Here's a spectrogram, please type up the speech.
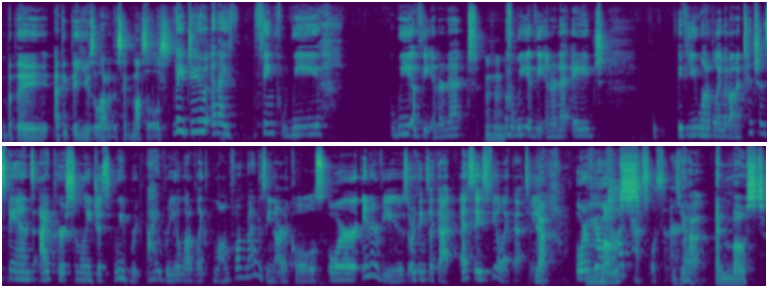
but they, I think they use a lot of the same muscles. They do, and I think we, we of the internet, Mm-hmm. we of the internet age, if you want to blame it on attention spans, I personally just we re- I read a lot of like long form magazine articles or interviews or things like that. Essays feel like that to me. Yeah. Or if you're Most- a podcast listener. Yeah, and most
